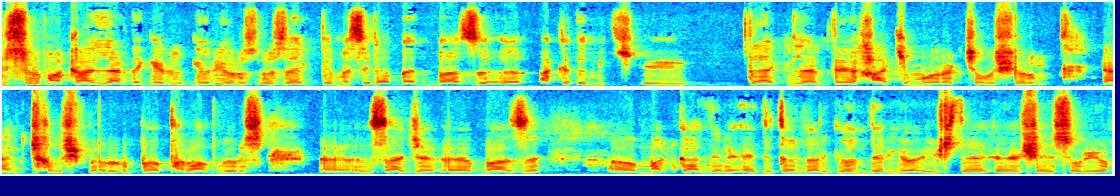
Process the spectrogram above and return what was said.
bir sürü makalelerde gör, görüyoruz. Özellikle mesela ben bazı e, akademik e, dergilerde hakim olarak çalışıyorum. Yani çalışmıyorum, para almıyoruz. E, sadece e, bazı e, makaleleri editörler gönderiyor. İşte e, şey soruyor,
